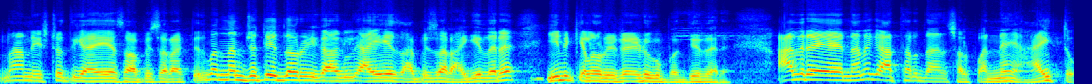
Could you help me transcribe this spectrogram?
ನಾನು ಇಷ್ಟೊತ್ತಿಗೆ ಐ ಎ ಎಸ್ ಆಫೀಸರ್ ಆಗ್ತಿದ್ದೆ. ಮತ್ತು ನನ್ನ ಜೊತೆ ಇದ್ದವರು ಈಗಾಗಲೇ ಐ ಎ ಎಸ್ ಆಫೀಸರ್ ಆಗಿದ್ದಾರೆ. ಇನ್ನು ಕೆಲವರು ರಿಟೈರ್ಡ್ಗೂ ಬಂದಿದ್ದಾರೆ. ಆದರೆ ನನಗೆ ಆ ಥರದ ಸ್ವಲ್ಪ ಅನ್ಯಾಯ ಆಯಿತು.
